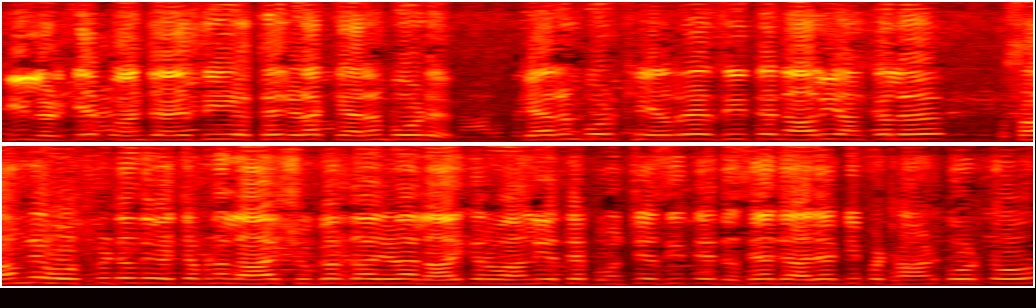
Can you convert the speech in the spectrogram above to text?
ਕਿ ਲੜਕੇ ਪੰਜ ਆਏ ਸੀ ਇੱਥੇ ਜਿਹੜਾ ਕੈਰਮ ਬੋਰਡ ਕੈਰਮ ਬੋਰਡ ਖੇਲ ਰਹੇ ਸੀ ਤੇ ਨਾਲ ਹੀ ਅੰਕਲ ਸਾਹਮਣੇ ਹਸਪੀਟਲ ਦੇ ਵਿੱਚ ਆਪਣਾ ਇਲਾਜ ਸ਼ੂਗਰ ਦਾ ਜਿਹੜਾ ਇਲਾਜ ਕਰਵਾਉਣ ਲਈ ਇੱਥੇ ਪਹੁੰਚੇ ਸੀ ਤੇ ਦੱਸਿਆ ਜਾ ਰਿਹਾ ਕਿ ਪਠਾਨਕੋਟ ਤੋਂ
